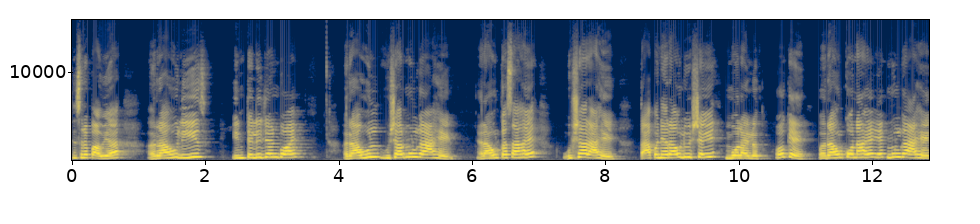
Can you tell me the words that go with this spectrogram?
तिसरं पाहूया. Rahul is intelligent boy Rahul हुशार मुलगा आहे. राहुल कसा आहे? हुशार आहे. तर आपण या राहुलविषयी बोलायलो. ओके पण राहुल कोण आहे? एक मुलगा आहे.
